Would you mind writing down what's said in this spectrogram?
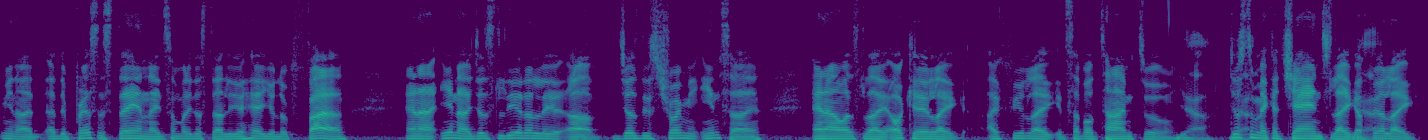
you know a, a depressed state, and like somebody just tell you, hey, you look fat, and I you know just literally uh just destroy me inside, and I was like, okay, like I feel like it's about time to yeah just yeah. to make a change. Like I feel like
